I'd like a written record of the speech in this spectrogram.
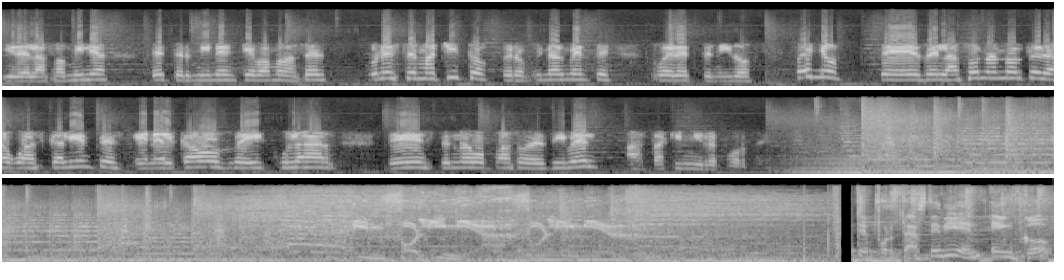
y de la familia determinen qué vamos a hacer con este machito, pero finalmente fue detenido. Peño, desde la zona norte de Aguascalientes, en el caos vehicular de este nuevo paso de desnivel, hasta aquí mi reporte. Infolínea. Infolínea. ¿Te portaste bien? En COP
